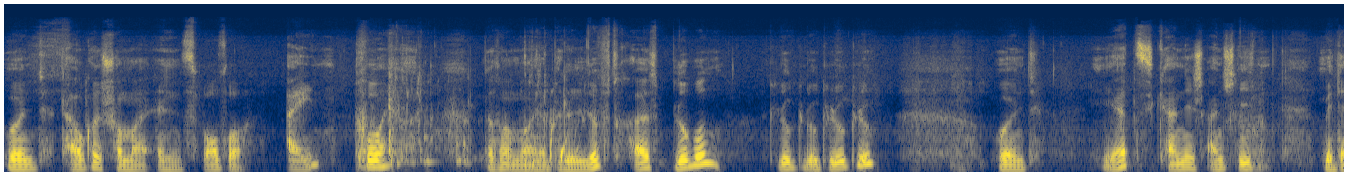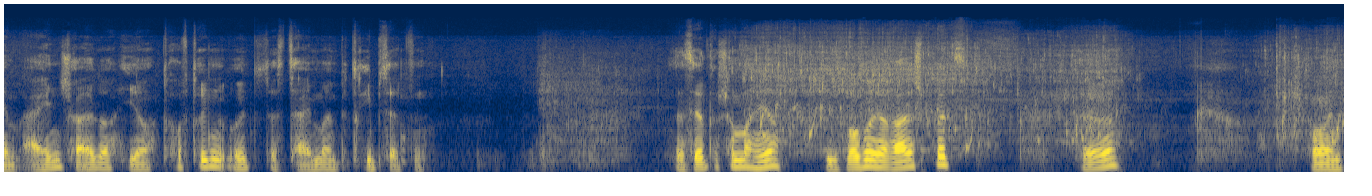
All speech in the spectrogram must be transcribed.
und tauche es schon mal ins Wasser ein vorher. Lassen wir mal ein bisschen Luft rausblubbern. Gluck, gluck, gluck, gluck. Und jetzt kann ich anschließend mit dem Einschalter hier drauf drücken und das Teil mal in Betrieb setzen. Das seht ihr schon mal hier, wie das Wasser hier rausspritzt. So. Und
